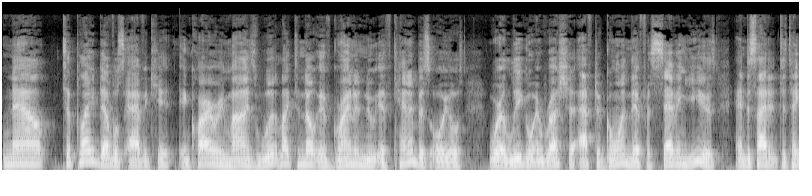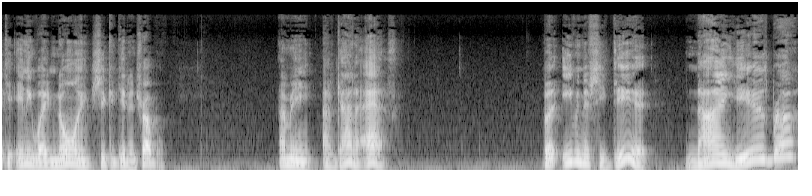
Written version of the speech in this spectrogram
Now, to play devil's advocate, inquiring minds would like to know if Griner knew if cannabis oils were illegal in Russia after going there for seven years and decided to take it anyway, knowing she could get in trouble. I mean, I've got to ask. But even if she did, nine years, bruh?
